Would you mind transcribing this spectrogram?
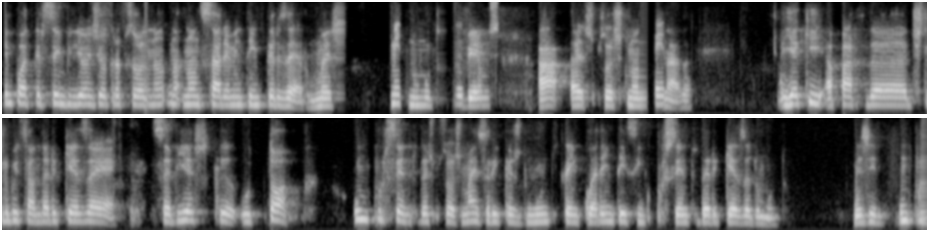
quem pode ter 100 bilhões e outra pessoa não, não, não necessariamente tem que ter zero, mas no mundo que vivemos há as pessoas que não têm nada. E aqui a parte da distribuição da riqueza é: sabias que o top 1% das pessoas mais ricas do mundo tem 45% da riqueza do mundo? Imagina, 1%,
